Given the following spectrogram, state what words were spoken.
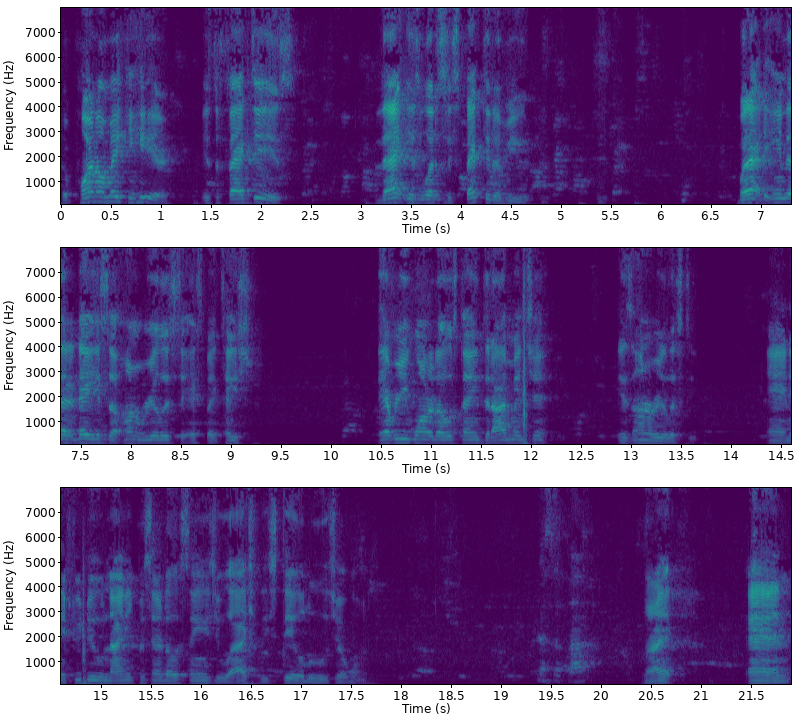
The point I'm making here is the fact is that is what is expected of you. But at the end of the day, it's an unrealistic expectation. Every one of those things that I mentioned is unrealistic. And if you do 90% of those things, you will actually still lose your woman. That's a fact. Right? And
